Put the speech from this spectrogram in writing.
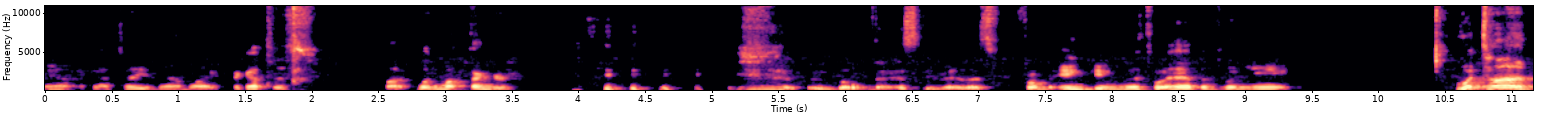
man, I gotta tell you, man, like, I got this my, look at my finger. it's all nasty, man. That's from inking. That's what happens when you ink. What time?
